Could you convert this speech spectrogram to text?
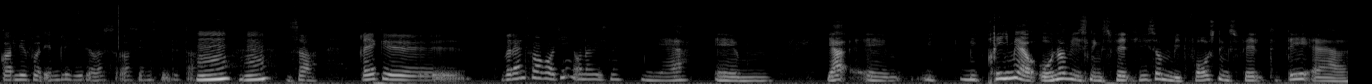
godt lige at få et indblik i det også, også inden studiestart. Mm, mm. Så Rikke, øh, hvordan foregår din undervisning? Ja, øhm, jeg, øhm, mit, mit primære undervisningsfelt, ligesom mit forskningsfelt, det er,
